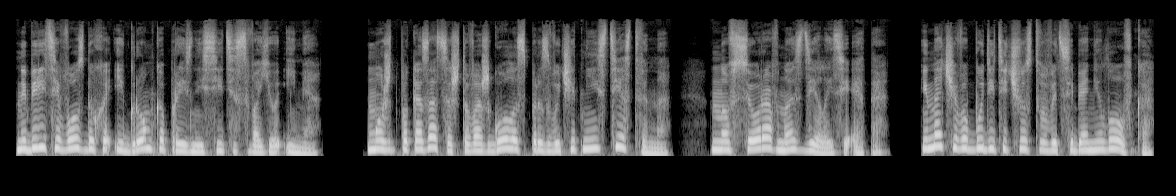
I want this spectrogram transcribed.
Наберите воздуха и громко произнесите свое имя. Может показаться, что ваш голос прозвучит неестественно, но все равно сделайте это. Иначе вы будете чувствовать себя неловко,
